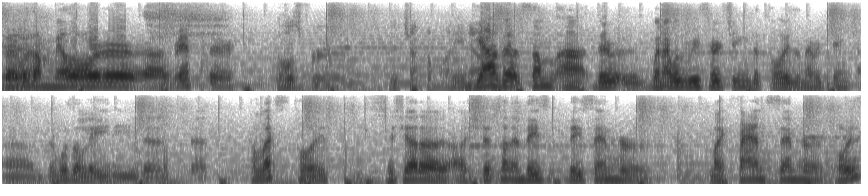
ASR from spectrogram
So it was a mail order uh, Ripster. goes for good chunk of money now. Yeah, the, some uh, there. When I was researching the toys and everything, uh, there was a lady that that collects toys, and she had a, a shit ton, and they they send her, like fans send her toys,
